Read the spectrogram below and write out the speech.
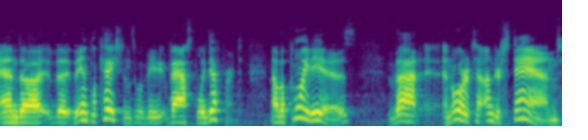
And uh, the, the implications would be vastly different. Now, the point is that in order to understand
